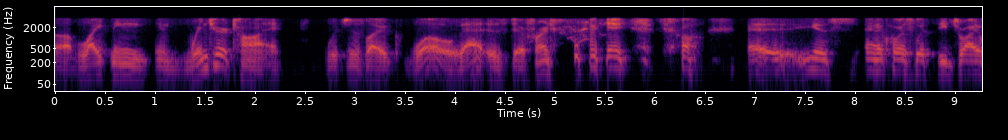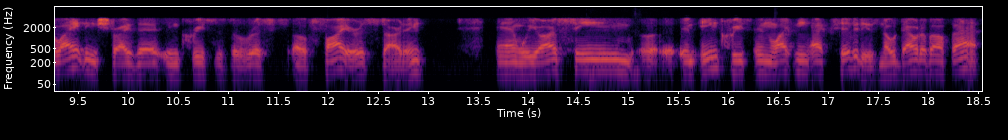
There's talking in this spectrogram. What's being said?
uh, lightning in wintertime, which is like, whoa, that is different. I mean, so uh, yes, and of course, with the dry lightning strike, that increases the risks of fires starting. And we are seeing uh, an increase in lightning activities, no doubt about that.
